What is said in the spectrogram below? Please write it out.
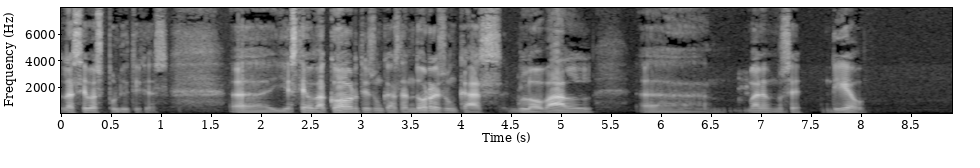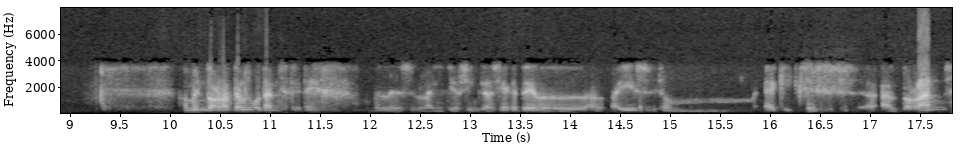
les seves polítiques. Eh, I esteu d'acord? És un cas d'Andorra? És un cas global? Eh, bueno, no sé, digueu. Home, Andorra té els votants que té. Les, la idiosincràsia que té el, el país. Som X andorrans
